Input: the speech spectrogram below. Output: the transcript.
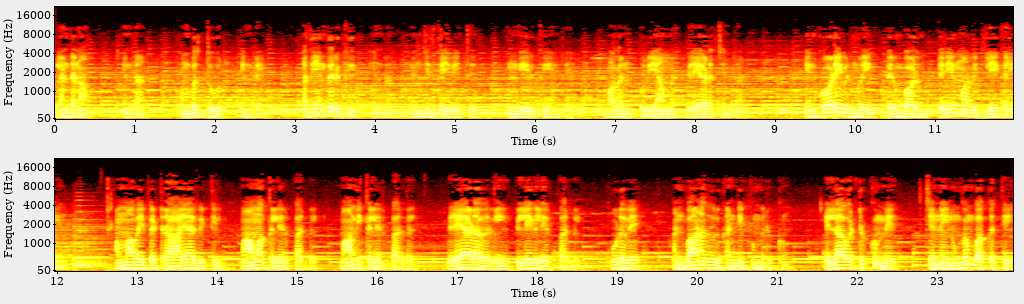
லண்டனா? என்றான். அம்பத்தூர் என்றேன். அது எங்க இருக்கு? என்றான். நெஞ்சில் கை வைத்து இங்கே இருக்கு என்றேன். மகன் புரியாமல் விளையாடச் சென்றான். என் கோடை விடுமுறை பெரும்பாலும் பெரியம்மா வீட்டிலேயே கழியும். அம்மாவை பெற்ற ஆயா வீட்டில் மாமாக்கள் இருப்பார்கள் மாமிக்கள் இருப்பார்கள் விளையாட அவர்களின் பிள்ளைகள் இருப்பார்கள். கூடவே அன்பானதொரு கண்டிப்பும் இருக்கும். எல்லாவற்றுக்கும் மேல் சென்னை நுங்கம்பாக்கத்தில்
